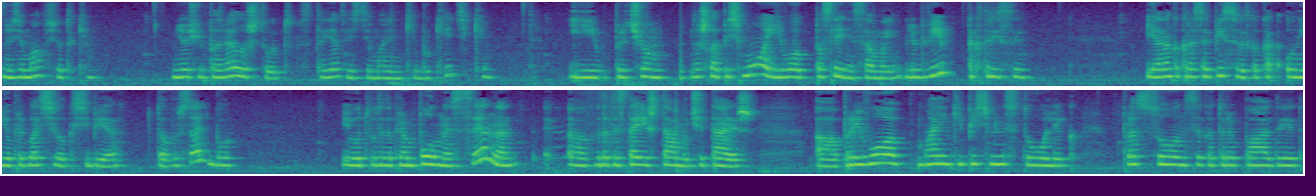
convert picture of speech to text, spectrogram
но зима все таки Мне очень понравилось, что вот стоят везде маленькие букетики. И причем нашла письмо его последней самой любви, актрисы и она как раз описывает, как он ее пригласил к себе туда в усадьбу. И вот, вот это прям полная сцена, э, когда ты стоишь там и читаешь а, про его маленький письменный столик, про солнце, которое падает.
